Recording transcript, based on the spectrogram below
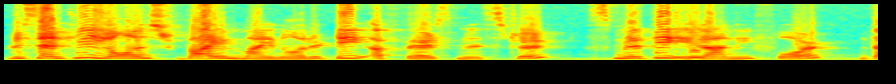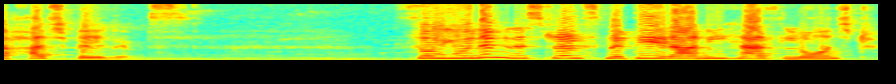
recently launched by Minority Affairs Minister Smriti Irani for the Hajj pilgrims? So Union Minister Smriti Irani has launched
